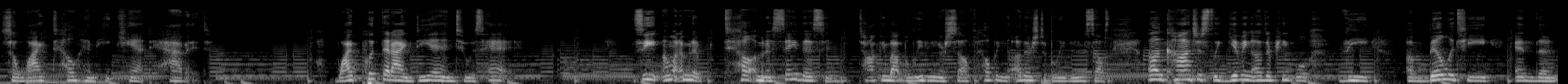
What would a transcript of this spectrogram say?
So why tell him he can't have it? Why put that idea into his head? See, I'm, I'm going to tell, I'm going to say this and talking about believing yourself, helping others to believe in themselves, unconsciously giving other people the ability and the,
